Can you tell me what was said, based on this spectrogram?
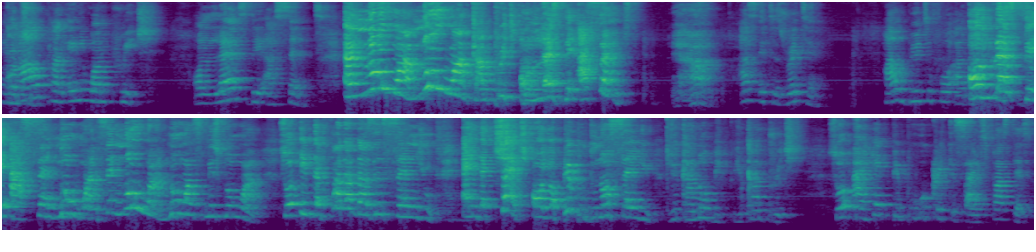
And Continue. how can anyone preach unless they are sent? And no one, no one can preach unless they are sent. Yeah. As it is written, how beautiful are the Unless they are sent, no one. Say no one. No one means no one. So if the Father doesn't send you, and the church or your people do not send you, you cannot be. You can't preach. So I hate people who criticize pastors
